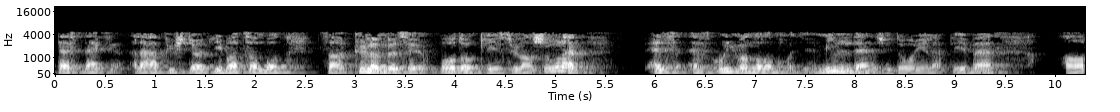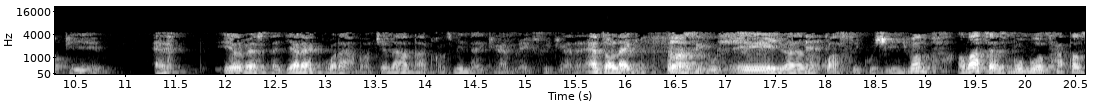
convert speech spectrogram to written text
tesznek rá füstölt libacombot, szóval különböző módon készül a sólet. Ez, ez úgy gondolom, hogy minden zsidó életében, aki ezt élvezte gyerekkorában, csinálták, az mindenki emlékszik erre. Ez a leg... Klasszikus. Így van, ez a klasszikus, így van. A macesz gombóc, hát az,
